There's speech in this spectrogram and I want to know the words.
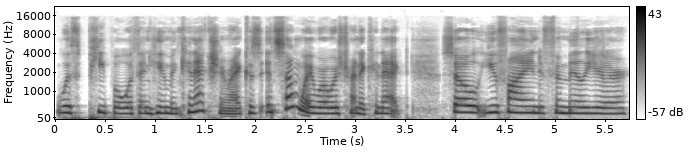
with people within human connection, right? Because in some way we're always trying to connect. So you find familiar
